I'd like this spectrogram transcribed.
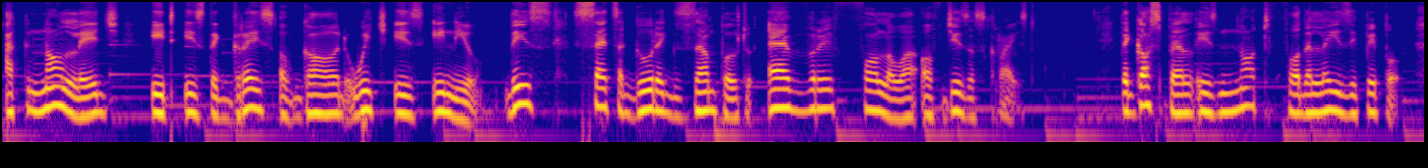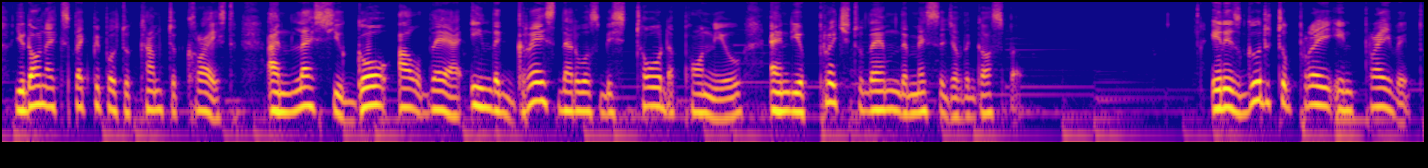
acknowledge it is the grace of God which is in you. This sets a good example to every follower of Jesus Christ. The gospel is not for the lazy people. You don't expect people to come to Christ unless you go out there in the grace that was bestowed upon you and you preach to them the message of the gospel. It is good to pray in private.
